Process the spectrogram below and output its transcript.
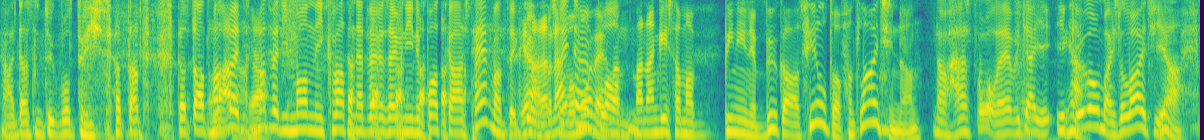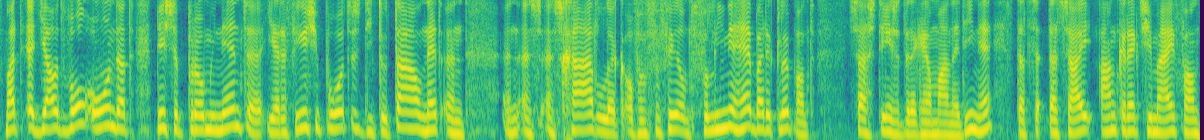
Nou, dat is natuurlijk wel triest dat dat, dat, dat Wat maakt. wij, wat wij die man in kwad net weer eens even in de podcast hebben. Want ik ja, dat hun mooi plan. Maar, maar dan gist dan maar pien in de buik al het veld op van het light zien Nou, haast wel, hè? Want ja, je, je Ja. wel maar zijn lights, ja. Maar het, het jouwt wel aan dat deze prominente JRV-supporters... die totaal net een, een, een, een schadelijk of een vervelend verliezen hebben bij de club... want zo steen ze er helemaal net in, hè? Dat, dat zij aancorrectie mij van...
